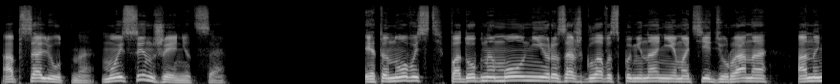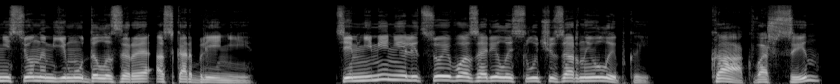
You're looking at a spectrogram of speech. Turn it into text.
«Абсолютно. Мой сын женится». Эта новость, подобно молнии, разожгла воспоминания Матье Дюрана о нанесенном ему де Лазере оскорблении. Тем не менее, лицо его озарилось лучезарной улыбкой. «Как, ваш сын?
